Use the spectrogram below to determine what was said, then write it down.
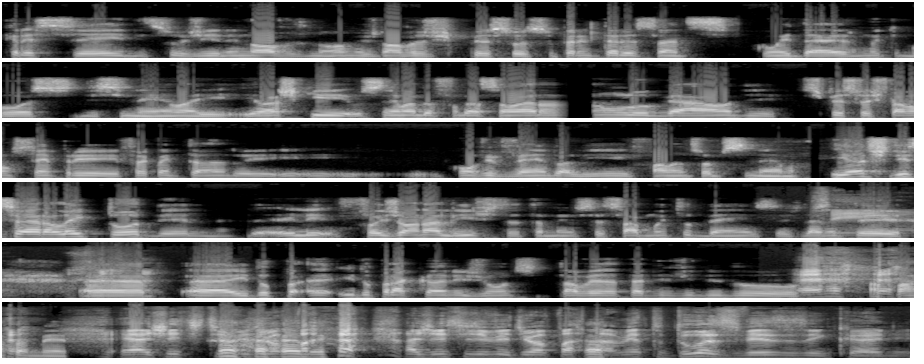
crescer e de surgirem novos nomes, novas pessoas super interessantes com ideias muito boas de cinema. E eu acho que o cinema da Fundação era um lugar onde as pessoas estavam sempre frequentando e, e, e convivendo ali, falando sobre cinema. E antes disso eu era leitor dele, né? Ele foi jornalista também, você sabe muito bem, vocês devem Sim, ter é. É, é, ido, é, ido pra Cannes juntos, talvez até dividido é. apartamento. É, a gente dividiu, a gente dividiu apartamento duas vezes em Cannes.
